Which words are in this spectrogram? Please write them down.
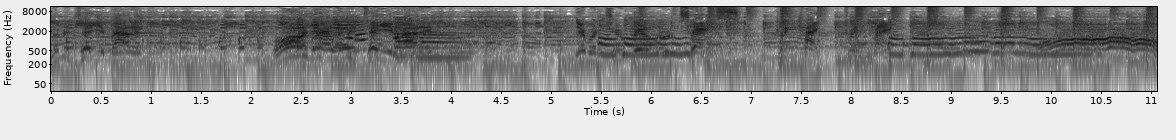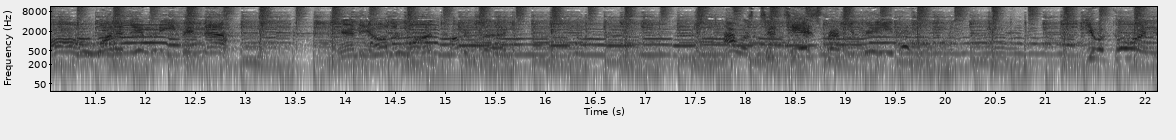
Let me tell you about it. Oh, yeah, let me tell you about it. There were two railroad tracks. Click, clack, click, clack. Oh, one of them leaving, uh, and the other one coming back. I was two tears from you, baby. You were going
